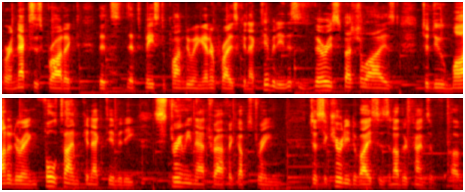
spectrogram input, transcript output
or a Nexus product that's, that's based upon doing enterprise connectivity. This is very specialized to do monitoring, full-time connectivity, streaming that traffic upstream to security devices and other kinds of, of,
